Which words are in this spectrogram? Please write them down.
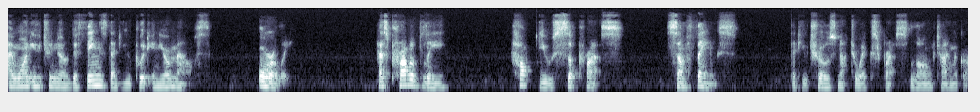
I want you to know the things that you put in your mouth orally has probably helped you suppress some things that you chose not to express long time ago.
